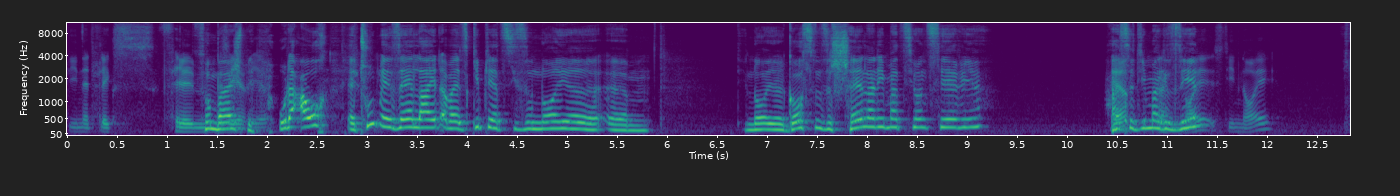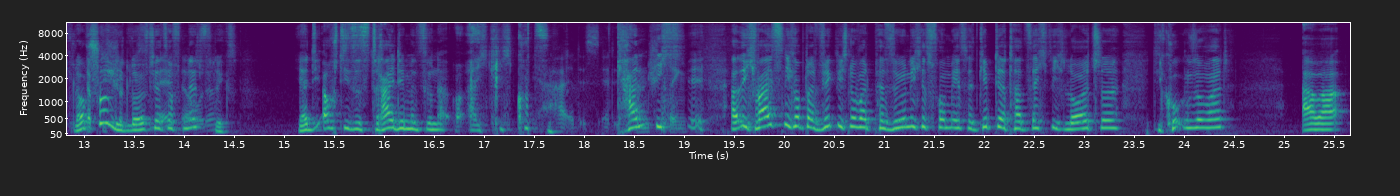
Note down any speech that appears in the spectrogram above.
Die Netflix-Film. Zum Beispiel. Serie. Oder auch, er tut mir sehr leid, aber es gibt jetzt diese neue, ähm, die neue Ghost in the Shell Animationsserie. Hast ja, du die mal gesehen? Neu? Ist die neu? Ich glaube glaub, schon, die, die läuft jetzt älter, auf Netflix. Oder? Ja, die, auch dieses dreidimensionale. Oh, ich krieg Kotzen. Ja, es, es Kann ich. Also, ich weiß nicht, ob das wirklich nur was Persönliches von mir ist. Es gibt ja tatsächlich Leute, die gucken sowas. Aber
